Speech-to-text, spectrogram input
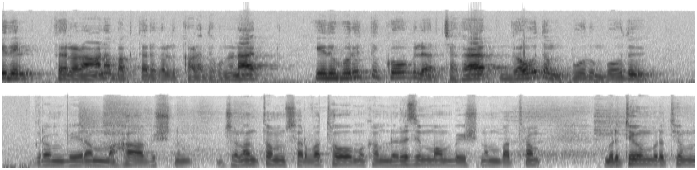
இதில் திரளான பக்தர்கள் கலந்து கொண்டனர். இது குறித்து கோவில் அர்ச்சகர் கௌதம் கூறும்போது உக்ரம் வீரம் மகாவிஷ்ணும் ஜலந்தம் சர்வதோமுகம் நிருசிம்மம் பீஷ்ணம் பத்ரம் மிருத்யும் மிருத்யும்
